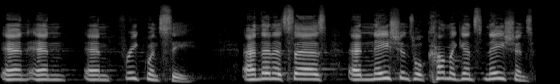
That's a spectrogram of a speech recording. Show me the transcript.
in, in, in frequency. And then it says, and nations will come against nations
